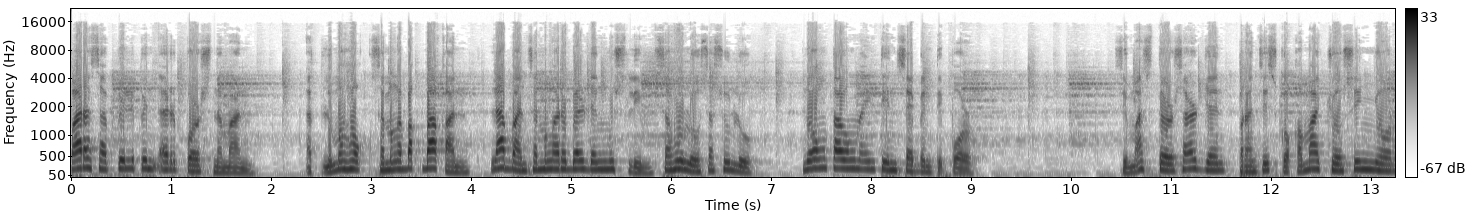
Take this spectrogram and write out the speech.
para sa Philippine Air Force naman at lumahok sa mga bakbakan laban sa mga rebeldeng Muslim sa Hulo sa Sulu noong taong 1974. Si Master Sergeant Francisco Camacho Sr.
